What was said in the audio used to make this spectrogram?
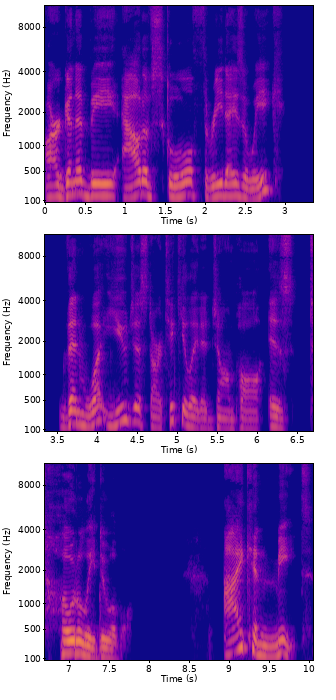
are gonna be out of school three days a week, then what you just articulated, John Paul, is totally doable. I can meet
